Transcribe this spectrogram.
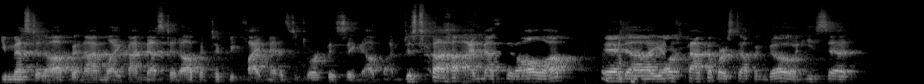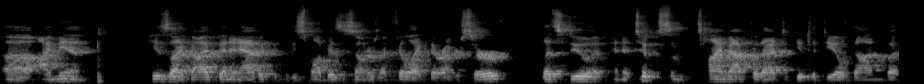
"You messed it up," and I'm like, "I messed it up. It took me five minutes to dork this thing up. I'm just, I messed it all up." And uh, you know, let's pack up our stuff and go. And he said, uh, "I'm in." He's like, "I've been an advocate for these small business owners. I feel like they're underserved. Let's do it." And it took some time after that to get the deal done, but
